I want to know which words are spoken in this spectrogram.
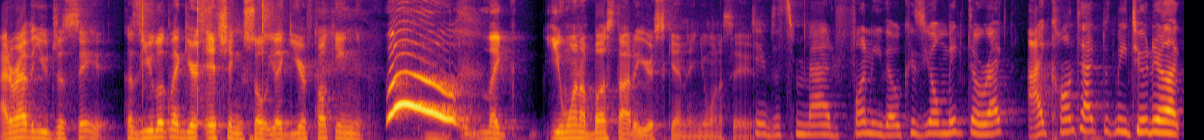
I'd rather you just say it because you look like you're itching, so like you're fucking Woo! like you want to bust out of your skin and you want to say it. James, it's mad funny though, because you'll make direct eye contact with me too, and you're like,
